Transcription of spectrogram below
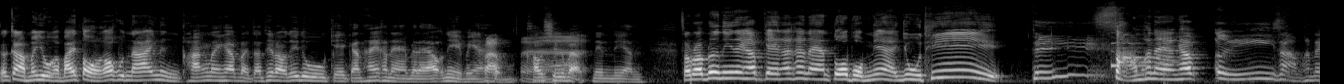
ก็กลับมาอยู่กับไบร์ทโตแล้วก็คุณน้าอีกหนึ่งครั้งนะครับ หลังจากที่เราได้ดูเกณฑ์การให้คะแนนไปแล้วนี่เป็นไงครับผมเข้าอ่าชื่อแบบเนียนๆสำหรับเรื่องนี้นะครับเกณฑ์การให้คะแนนตัวผมเนี่ยอยู่ที่ ที่3คะแนนครับ เอ้ยสามคะแน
